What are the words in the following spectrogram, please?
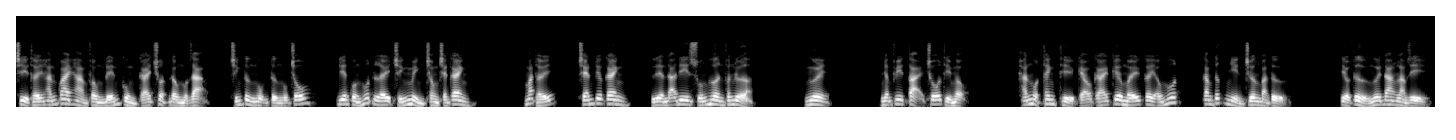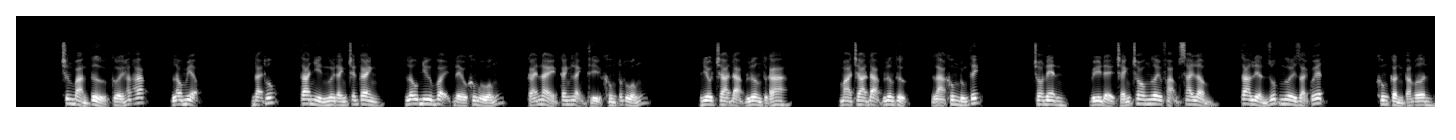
Chỉ thấy hắn quay hàm phồng đến cùng cái chuột đồng một dạng chính từng ngụm từng ngụm chỗ, điên cuồng hút lấy chính mình trong chén canh. Mắt thấy, chén kia canh liền đã đi xuống hơn phân nửa. Ngươi, nhậm phi tại chỗ thì mộng. Hắn một thanh thì kéo cái kia mấy cây ống hút, căm tức nhìn trương bản tử. Tiểu tử ngươi đang làm gì? Trương bản tử cười hắc hắc, lau miệng. Đại thúc, ta nhìn ngươi đánh chén canh, lâu như vậy đều không uống, cái này canh lạnh thì không tốt uống. Nhiều trà đạp lương thực a. Mà trà đạp lương thực là không đúng tích. Cho nên, vì để tránh cho ngươi phạm sai lầm, ta liền giúp ngươi giải quyết. Không cần cảm ơn.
